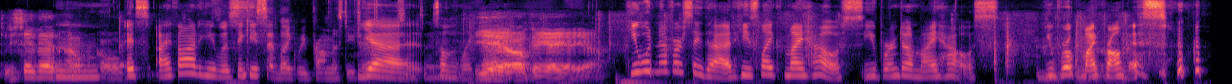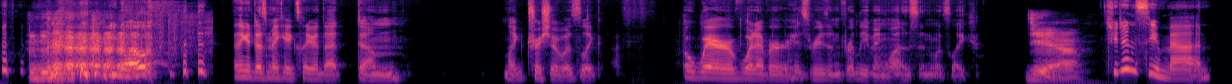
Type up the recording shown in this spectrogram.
Did he say that? I don't Mm, recall. It's I thought he was. I think he said like we promised each other. yeah, something. something like that. Yeah. Okay. Yeah. Yeah. Yeah. He would never say that. He's like my house. You burned down my house. You broke my promise. you you know? I think it does make it clear that um like Trisha was like aware of whatever his reason for leaving was and was like Yeah. she didn't seem mad.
